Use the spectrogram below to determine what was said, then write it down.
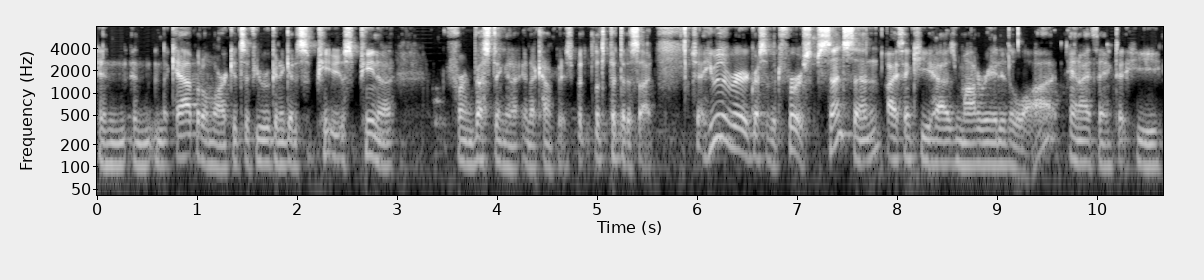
in, in, in the capital markets if you were going to get a subpoena, a subpoena for investing in a, in a company. But let's put that aside. So he was very aggressive at first. Since then, I think he has moderated a lot, and I think that he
